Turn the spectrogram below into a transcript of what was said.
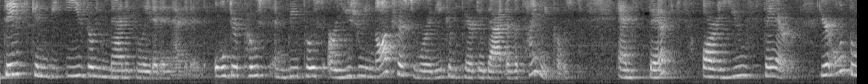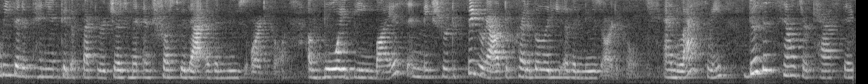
Dates can be easily manipulated and edited. Older posts and reposts are usually not trustworthy compared to that of a timely post. And fifth, are you fair? Your own belief and opinion could affect your judgment and trust with that of a news article. Avoid being biased and make sure to figure out the credibility of a news article. And lastly, does it sound sarcastic?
